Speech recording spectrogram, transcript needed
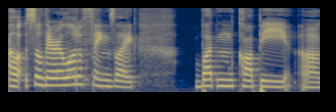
Uh, so there are a lot of things like button copy, uh,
